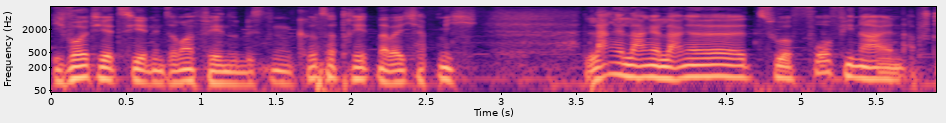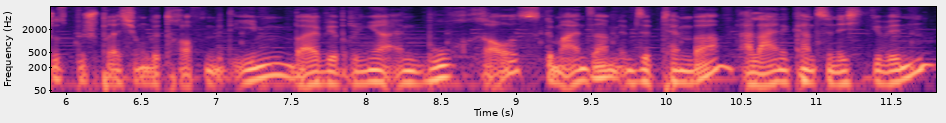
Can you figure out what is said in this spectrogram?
ich wollte jetzt hier in den Sommerferien so ein bisschen kürzer treten, aber ich habe mich lange, lange, lange zur vorfinalen Abschlussbesprechung getroffen mit ihm, weil wir bringen ja ein Buch raus, gemeinsam im September. Alleine kannst du nicht gewinnen.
